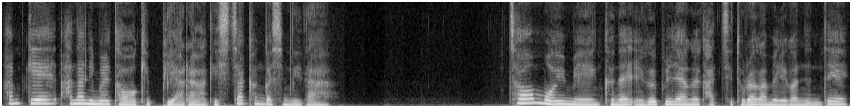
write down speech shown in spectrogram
함께 하나님을 더 깊이 알아가기 시작한 것입니다. 처음 모임엔 그날 읽을 분량을 같이 돌아가며 읽었는데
